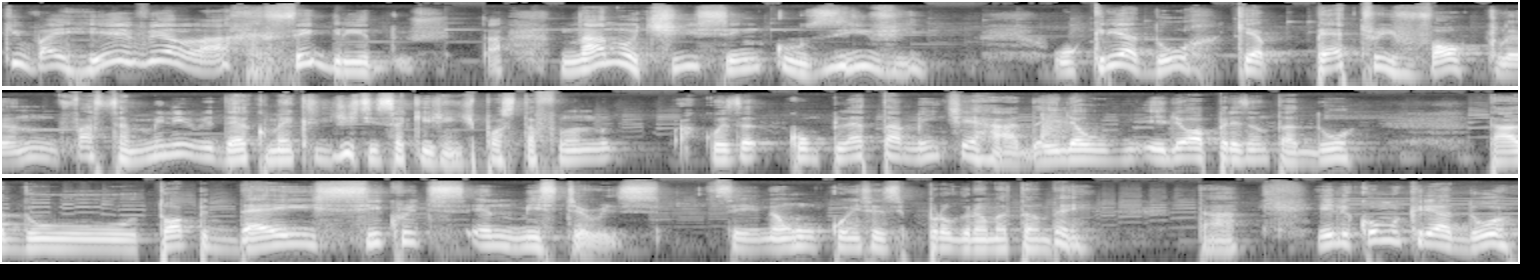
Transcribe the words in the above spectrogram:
que vai revelar segredos. Tá? Na notícia, inclusive, o criador, que é Patrick eu não faço a mínima ideia como é que se diz isso aqui, gente. Posso estar falando a coisa completamente errada. Ele é o, ele é o apresentador tá, do Top 10 Secrets and Mysteries. Sei, não conheço esse programa também, tá? Ele como criador,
